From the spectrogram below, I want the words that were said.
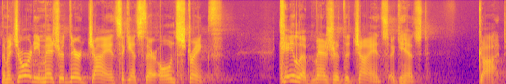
The majority measured their giants against their own strength. Caleb measured the giants against God.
